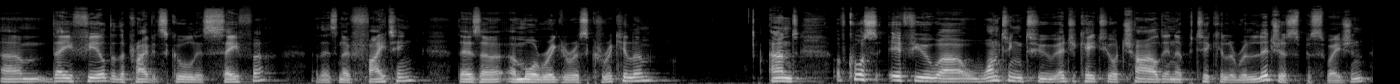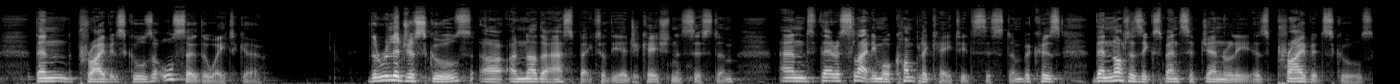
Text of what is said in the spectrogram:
Um, they feel that the private school is safer. There's no fighting. There's a, a more rigorous curriculum. And of course, if you are wanting to educate your child in a particular religious persuasion, then private schools are also the way to go. The religious schools are another aspect of the education system, and they're a slightly more complicated system because they're not as expensive generally as private schools,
